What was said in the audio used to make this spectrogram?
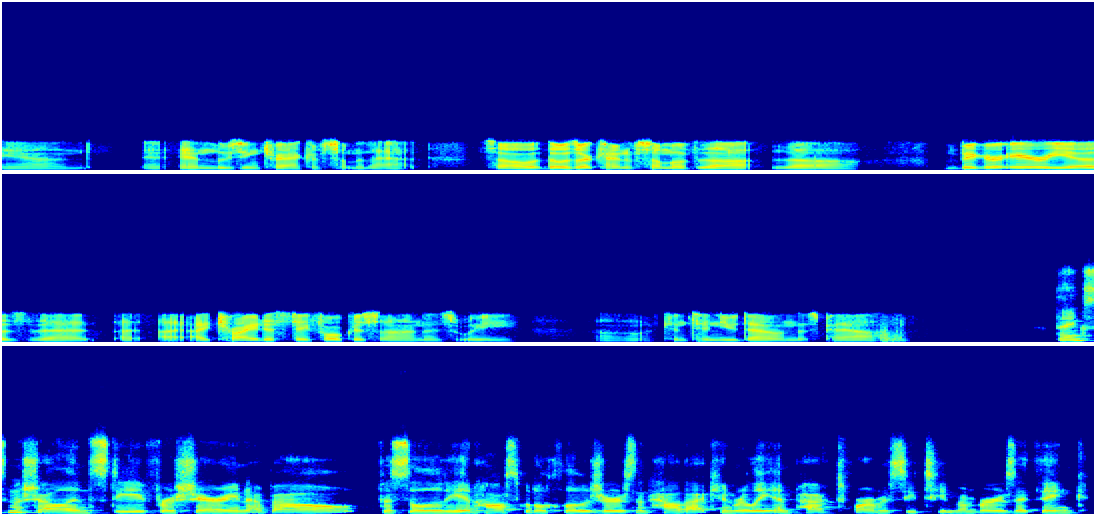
and and losing track of some of that. So those are kind of some of the the bigger areas that I, I try to stay focused on as we uh, continue down this path. Thanks, Michelle and Steve, for sharing about facility and hospital closures and how that can really impact pharmacy team members. I think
